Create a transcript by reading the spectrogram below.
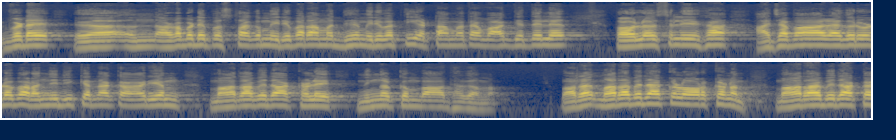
ഇവിടെ നടപടി പുസ്തകം ഇരുപതാം അധ്യയം ഇരുപത്തി എട്ടാമത്തെ വാക്യത്തിൽ പൗലോസ്ലീഹ അജപാലകരോട് പറഞ്ഞിരിക്കുന്ന കാര്യം മാതാപിതാക്കളെ നിങ്ങൾക്കും ബാധകമാണ് മാതാ മാതാപിതാക്കൾ ഓർക്കണം മാതാപിതാക്കൾ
